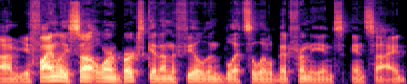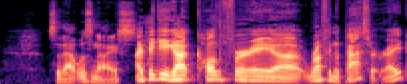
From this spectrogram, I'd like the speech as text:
Um, you finally saw Oren Burks get on the field and blitz a little bit from the in- inside, so that was nice. I think he got called for a uh, roughing the passer, right?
